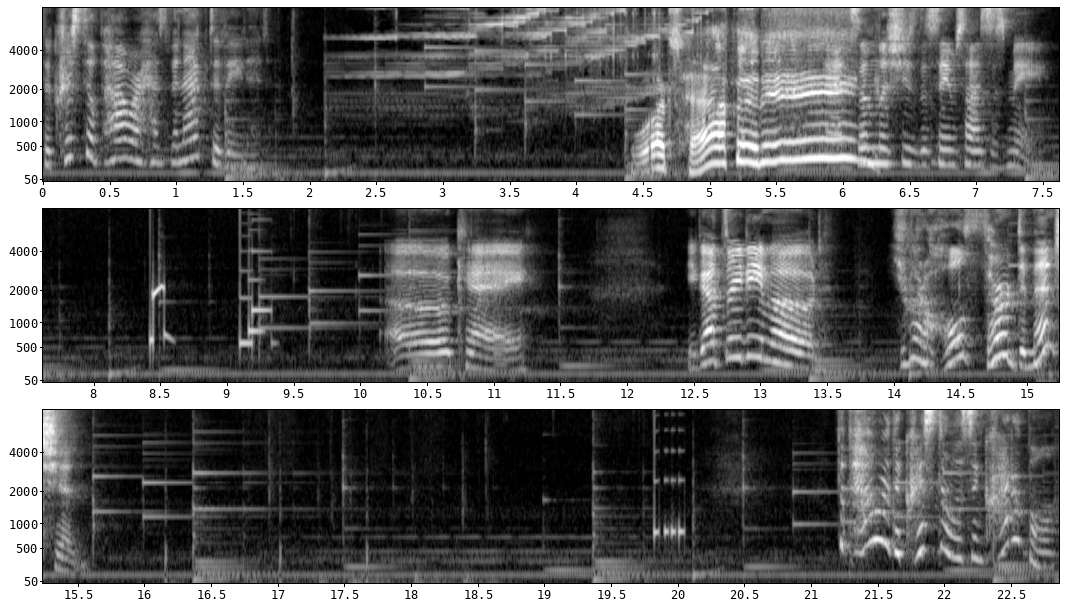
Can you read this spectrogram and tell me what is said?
The crystal power has been activated. What's happening? And suddenly she's the same size as me. Okay. You got 3D mode. You got a whole third dimension. The power of the crystal is incredible.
